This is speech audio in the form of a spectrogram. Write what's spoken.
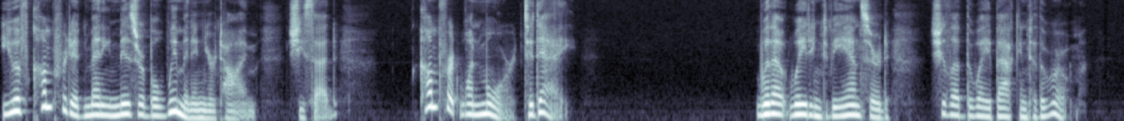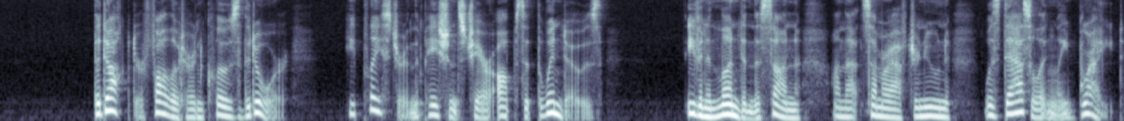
You have comforted many miserable women in your time, she said. Comfort one more today. Without waiting to be answered, she led the way back into the room. The doctor followed her and closed the door. He placed her in the patient's chair opposite the windows. Even in London, the sun, on that summer afternoon, was dazzlingly bright.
